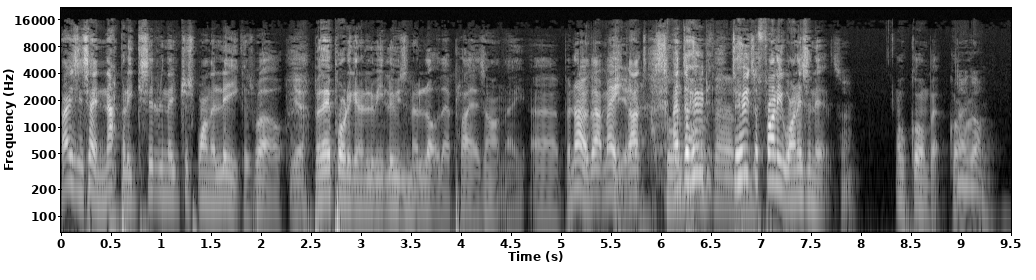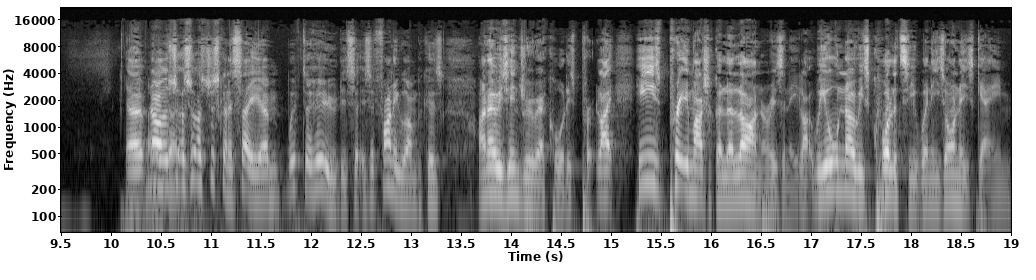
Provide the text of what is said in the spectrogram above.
That is insane. Napoli, considering they've just won the league as well. Yeah. But they're probably going to be losing a lot of their players, aren't they? Uh, but no, that mate. Yeah. That, saw and a lot Dahoud, of, um, Dahoud's a funny one, isn't it? Sorry. Oh, go on, Bet. Go on. No, go on. Uh, No, no, I was. I was just going to say, um, with Dahoud, it's, it's a funny one because I know his injury record is pr- like he's pretty much like a Lallana, isn't he? Like we all know his quality when he's on his game,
